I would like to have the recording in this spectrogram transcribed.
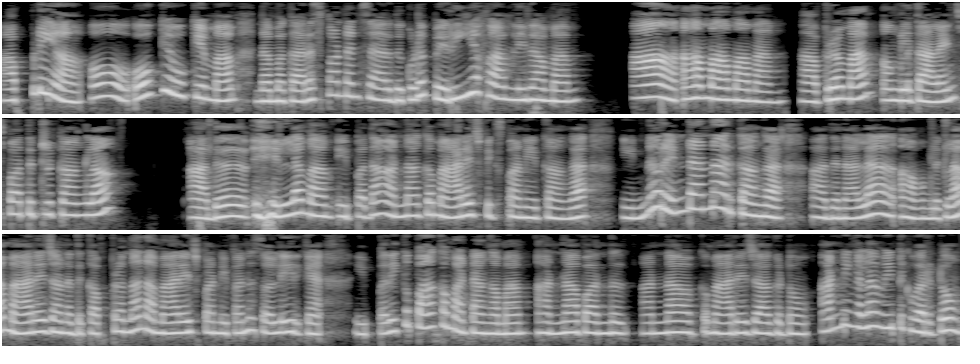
அப்படியா? ஓ ஓகே ஓகே மேம் நம்ம கரஸ்பாண்டன்ஸ் ஆகிறது கூட பெரிய ஃபேமிலி தான் மேம் ஆ ஆமாம் ஆமாம் மேம் அப்புறம் மேம் உங்களுக்கு அலைன்ஸ் பார்த்துட்ருக்காங்களா அது இல்லை மேம் இப்போ தான் அண்ணாக்கு மேரேஜ் ஃபிக்ஸ் பண்ணியிருக்காங்க இன்னும் ரெண்டு அண்ணா இருக்காங்க. அதனால அவங்களுக்குலாம் மேரேஜ் ஆனதுக்கு அப்புறம் தான் நான் மேரேஜ் பண்ணிப்பேன்னு சொல்லியிருக்கேன். இப்போதைக்கு பார்க்க மாட்டாங்க மேம் அண்ணா வந்து அண்ணாவுக்கு மேரேஜ் ஆகட்டும். அண்ணிங்கெல்லாம் வீட்டுக்கு வரட்டும்.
